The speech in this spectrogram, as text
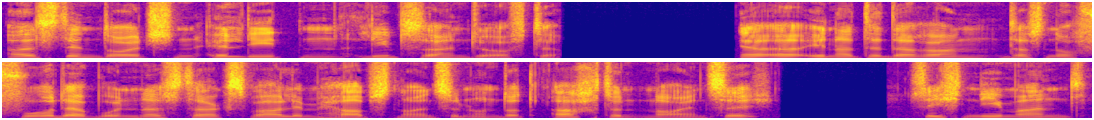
als den deutschen Eliten lieb sein dürfte. Er erinnerte daran, dass noch vor der Bundestagswahl im Herbst 1998 sich niemand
